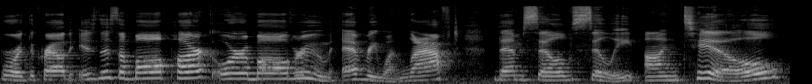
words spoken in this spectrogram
roared the crowd. Is this a ballpark or a ballroom? Everyone laughed themselves silly until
